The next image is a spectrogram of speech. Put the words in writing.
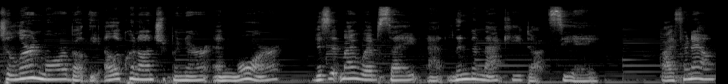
To learn more about the Eloquent Entrepreneur and more, visit my website at lindamackey.ca. Bye for now.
